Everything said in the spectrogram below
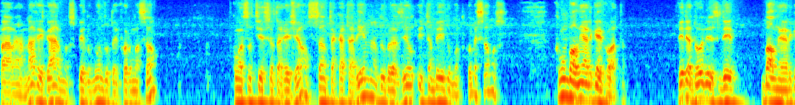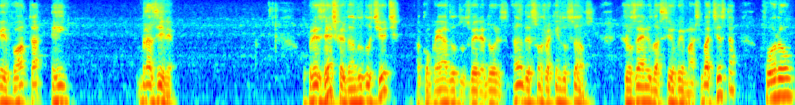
para navegarmos pelo mundo da informação com as notícias da região, Santa Catarina, do Brasil e também do mundo. Começamos com Balneário Gaivota. Vereadores de Balneário Gaivota em Brasília. O presidente Fernando Dutite, acompanhado dos vereadores Anderson Joaquim dos Santos, José da Silva e Márcio Batista, foram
